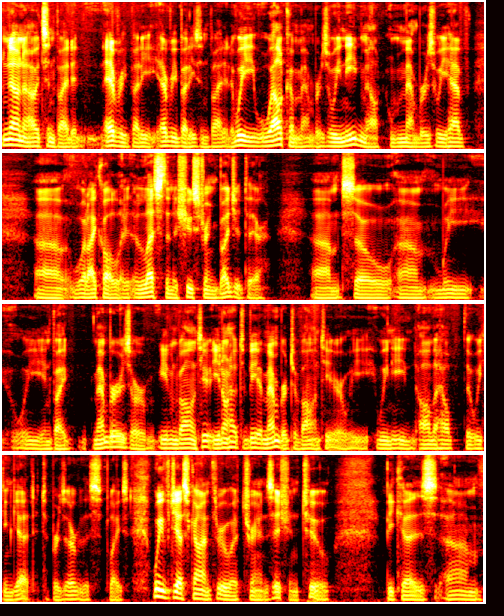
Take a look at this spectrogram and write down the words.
No, no, it's invited. Everybody, everybody's invited. We welcome members. We need mel- members. We have uh, what I call a, less than a shoestring budget there. Um, so um, we we invite members or even volunteer. You don't have to be a member to volunteer. We we need all the help that we can get to preserve this place. We've just gone through a transition too, because um,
